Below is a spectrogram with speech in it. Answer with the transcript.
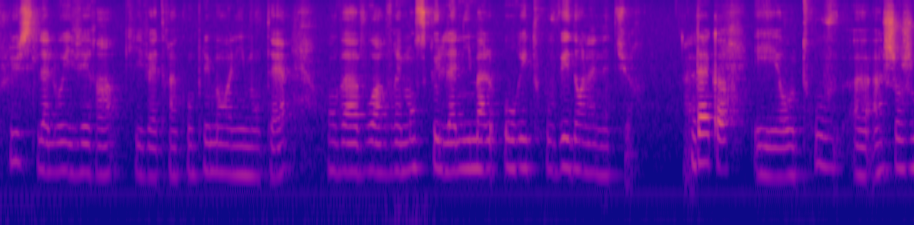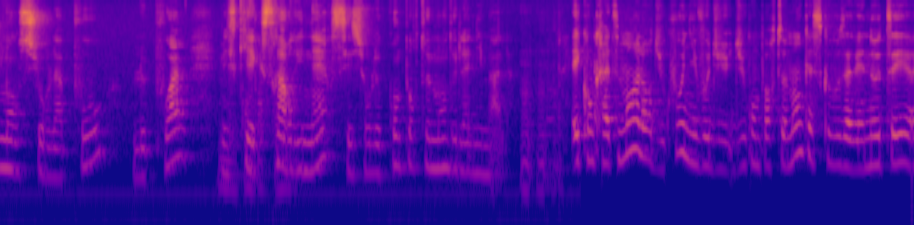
plus l'aloe vera, qui va être un complément alimentaire, on va avoir vraiment ce que l'animal aurait trouvé dans la nature. Voilà. D'accord. Et on trouve un changement sur la peau, le poil, mais le ce qui est extraordinaire, c'est sur le comportement de l'animal. Mmh, mmh. Et concrètement, alors du coup, au niveau du, du comportement, qu'est-ce que vous avez noté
